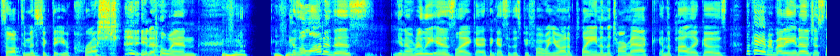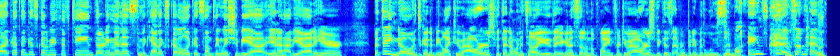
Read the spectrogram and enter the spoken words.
so optimistic that you're crushed. You know, when mm-hmm. Mm-hmm. because a lot of this, you know, really is like I think I said this before. When you're on a plane on the tarmac and the pilot goes, "Okay, everybody, you know, just like I think it's going to be 15, 30 minutes. The mechanic's got to look at something. We should be out, you know, have you out of here." But they know it's going to be like two hours, but they don't want to tell you that you're going to sit on the plane for two hours because everybody would lose their minds. Sometimes,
